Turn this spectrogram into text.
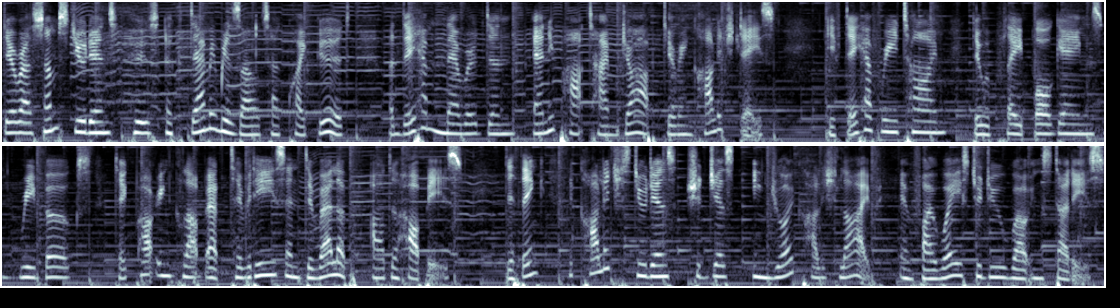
there are some students whose academic results are quite good, but they have never done any part time job during college days. If they have free time, they will play ball games, read books, take part in club activities, and develop other hobbies. They think the college students should just enjoy college life and find ways to do well in studies.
